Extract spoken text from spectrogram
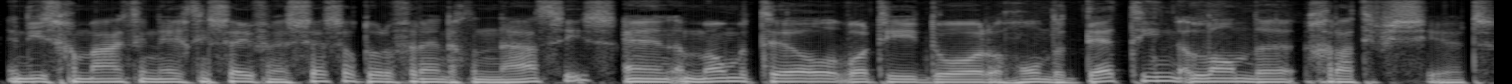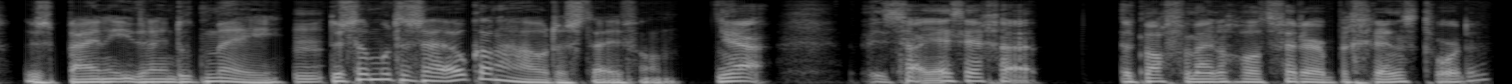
En die is gemaakt in 1967 door de Verenigde Naties. En momenteel wordt die door 113 landen geratificeerd. Dus bijna iedereen doet mee. Dus daar moeten zij ook aan houden, Stefan. Ja, zou jij zeggen, het mag voor mij nog wat verder begrensd worden?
